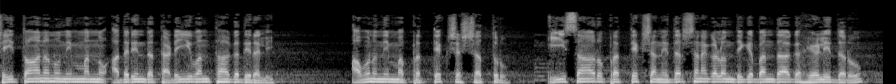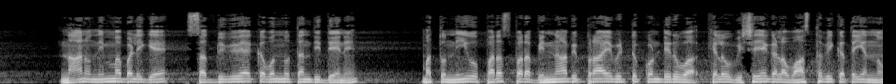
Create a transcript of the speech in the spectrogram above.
ಶೈತಾನನು ನಿಮ್ಮನ್ನು ಅದರಿಂದ ತಡೆಯುವಂತಾಗದಿರಲಿ. ಅವನು ನಿಮ್ಮ ಪ್ರತ್ಯಕ್ಷ ಶತ್ರು. ಈಸಾರು ಪ್ರತ್ಯಕ್ಷ ನಿದರ್ಶನಗಳೊಂದಿಗೆ ಬಂದಾಗ ಹೇಳಿದ್ದರು, ನಾನು ನಿಮ್ಮ ಬಳಿಗೆ ಸದ್ವಿವೇಕವನ್ನು ತಂದಿದ್ದೇನೆ ಮತ್ತು ನೀವು ಪರಸ್ಪರ ಭಿನ್ನಾಭಿಪ್ರಾಯವಿಟ್ಟುಕೊಂಡಿರುವ ಕೆಲವು ವಿಷಯಗಳ ವಾಸ್ತವಿಕತೆಯನ್ನು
